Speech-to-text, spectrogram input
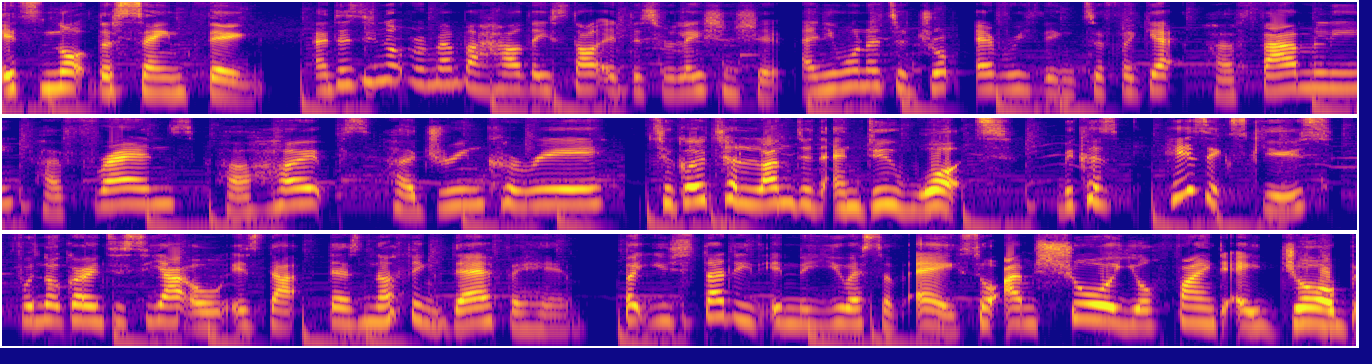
It's not the same thing. And does he not remember how they started this relationship? And you wanted to drop everything to forget her family, her friends, her hopes, her dream career, to go to London and do what? Because his excuse for not going to Seattle is that there's nothing there for him. But you studied in the US of A, so I'm sure you'll find a job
